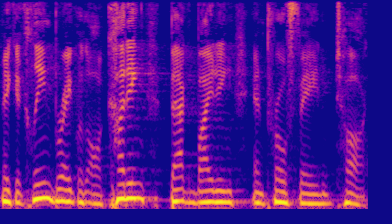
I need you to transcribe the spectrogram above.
Make a clean break with all cutting, backbiting, and profane talk.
